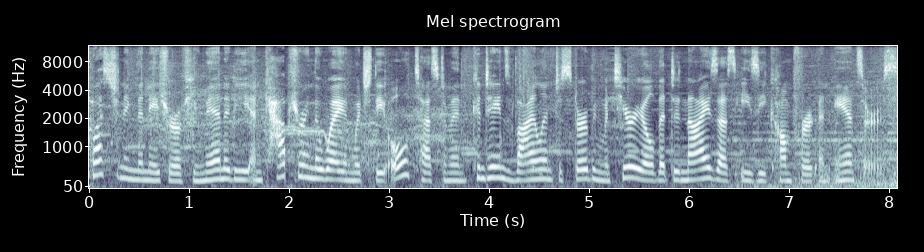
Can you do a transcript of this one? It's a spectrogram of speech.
questioning the nature of humanity and capturing the way in which the Old Testament contains violent, disturbing material that denies us easy comfort and answers.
